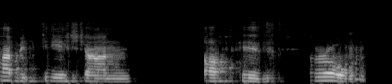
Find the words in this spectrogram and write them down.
habitation of his throne.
